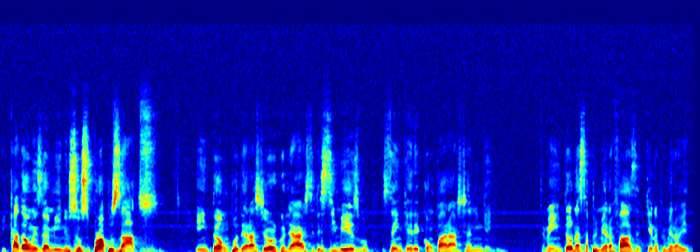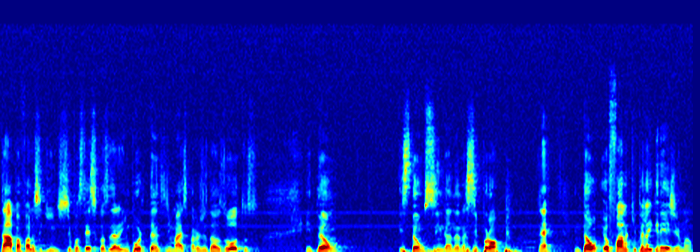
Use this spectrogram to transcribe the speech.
E cada um examine os seus próprios atos, e então poderá se orgulhar-se de si mesmo sem querer comparar-se a ninguém. Amém? Então, nessa primeira fase aqui, na primeira etapa, fala o seguinte: se vocês se consideram importantes demais para ajudar os outros, então estão se enganando a si próprio. Né? Então, eu falo aqui pela igreja, irmão.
